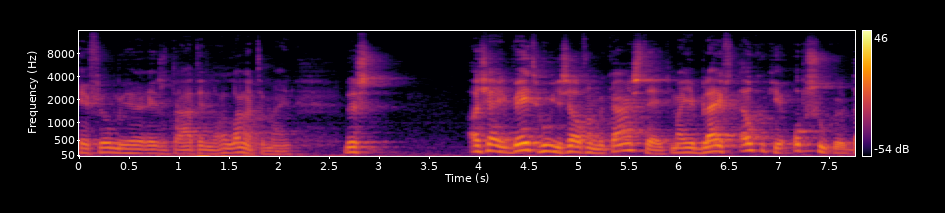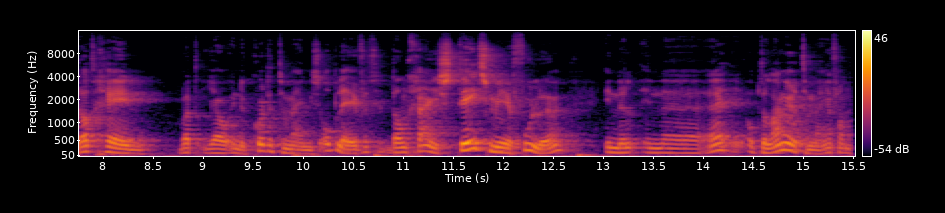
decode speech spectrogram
geeft veel meer resultaat in de lange termijn. Dus als jij weet hoe je zelf in elkaar steekt, maar je blijft elke keer opzoeken datgene wat jou in de korte termijn iets oplevert, dan ga je steeds meer voelen in de, in, eh, hè, op de langere termijn van,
